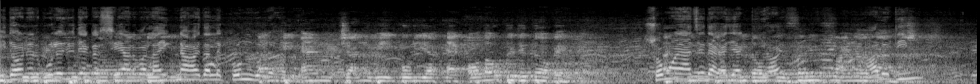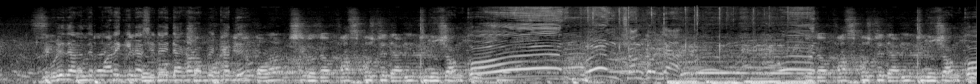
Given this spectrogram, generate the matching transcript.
এই ধরনের গোলে যদি একটা শেয়ার বা লাইক না হয় তাহলে কোন গোলে সময় আছে দেখা যাক কি হয়। ভালো টিম ঘুরে দাঁড়াতে পারে কিনা সেটাই দেখার অপেক্ষাতে। শঙ্কর শঙ্কর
